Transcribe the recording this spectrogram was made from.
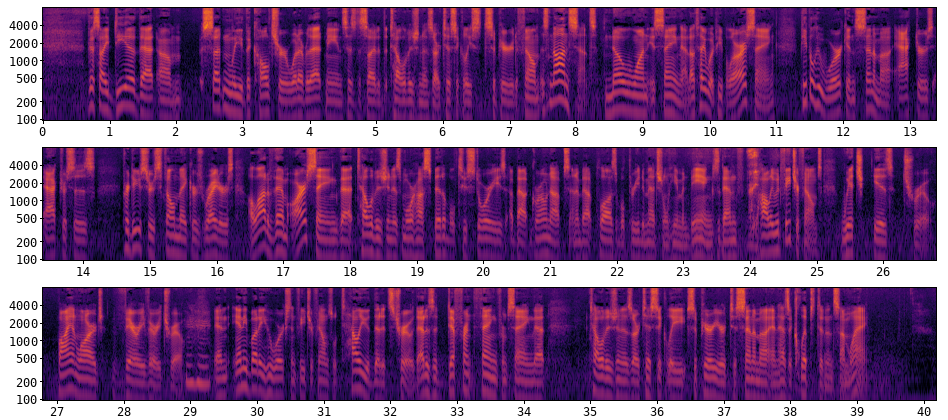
this idea that. Um, Suddenly, the culture, whatever that means, has decided that television is artistically superior to film is nonsense. No one is saying that. I'll tell you what people are saying. People who work in cinema, actors, actresses, producers, filmmakers, writers, a lot of them are saying that television is more hospitable to stories about grown ups and about plausible three dimensional human beings than Hollywood feature films, which is true. By and large, very, very true. Mhm. And anybody who works in feature films will tell you that it's true. That is a different thing from saying that television is artistically superior to cinema and has eclipsed it in some way.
